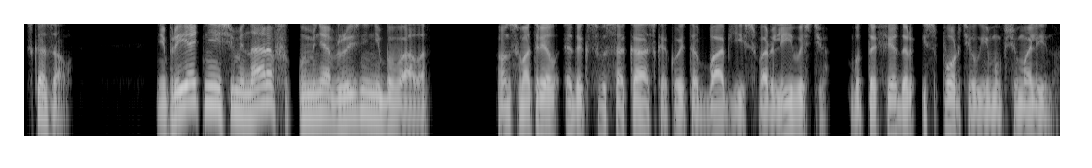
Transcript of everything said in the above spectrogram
сказал. Неприятнее семинаров у меня в жизни не бывало. Он смотрел эдак свысока, с какой-то бабьей сварливостью, будто Федор испортил ему всю малину.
